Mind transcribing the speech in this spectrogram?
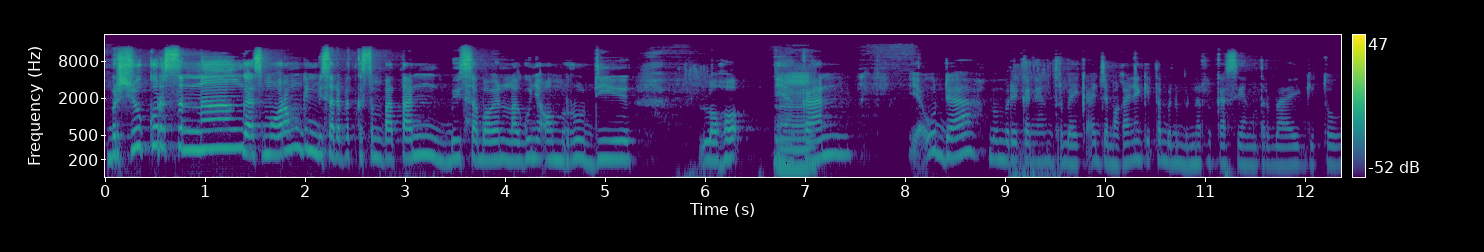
bersyukur seneng, nggak semua orang mungkin bisa dapat kesempatan bisa bawain lagunya Om Rudi Loho, ya kan? Ya udah memberikan yang terbaik aja, makanya kita bener-bener kasih yang terbaik gitu.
